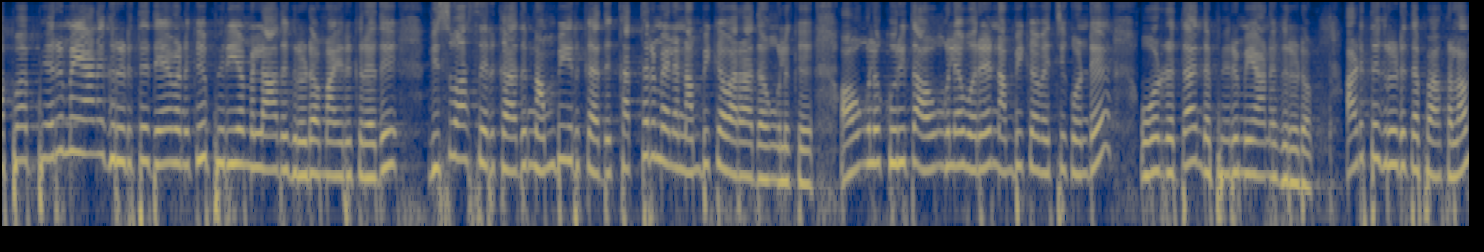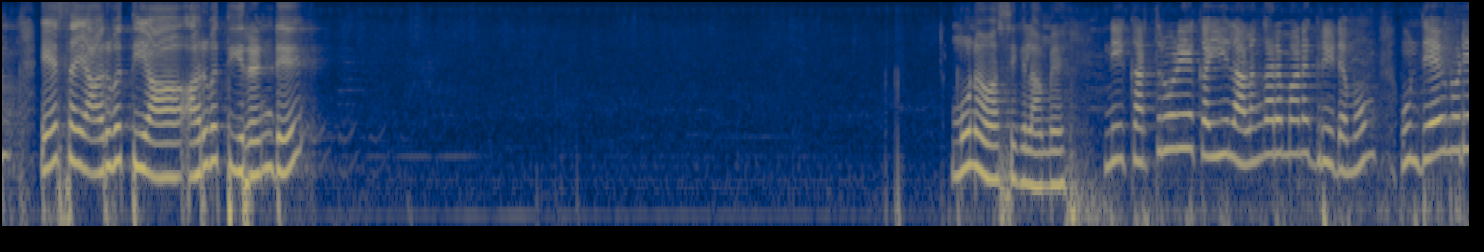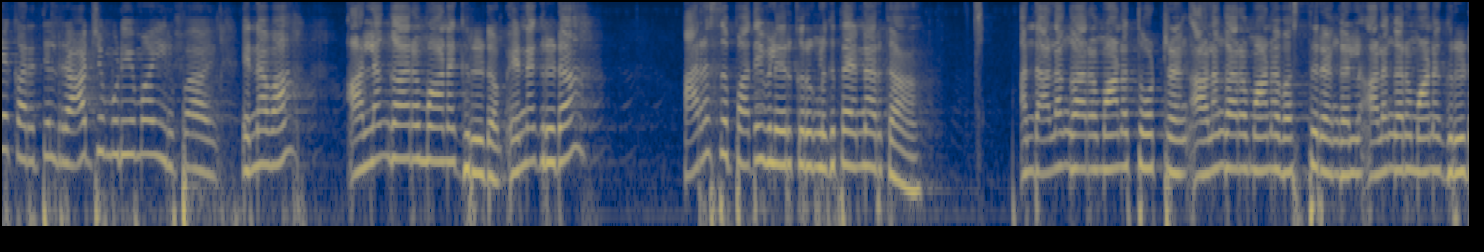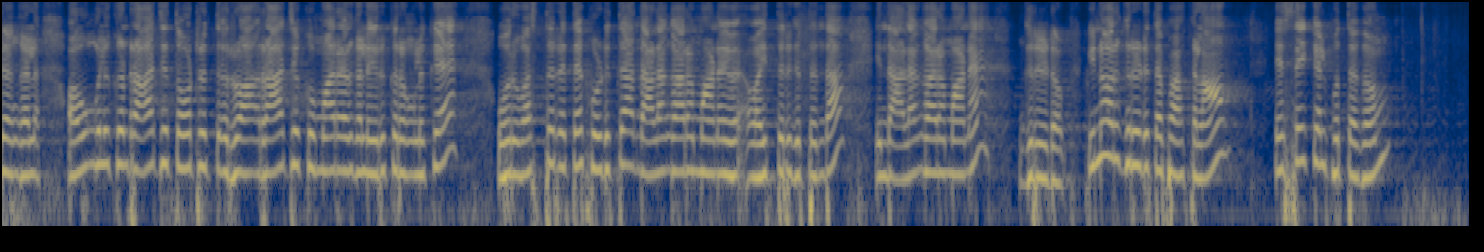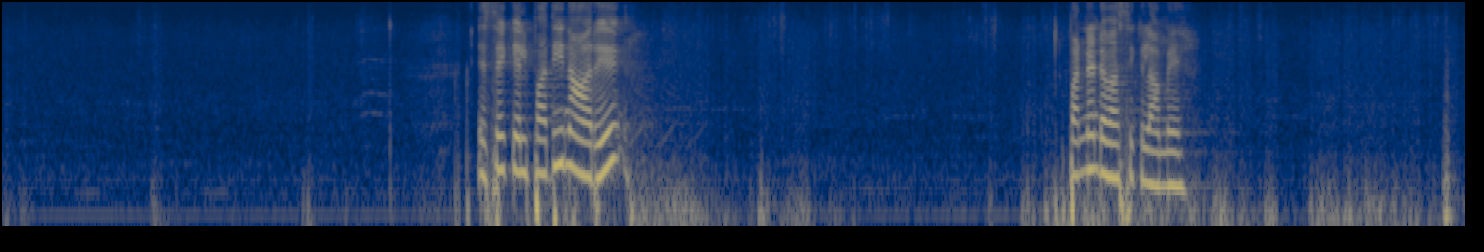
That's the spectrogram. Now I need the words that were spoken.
அப்போ பெருமையான கிரீடத்தை தேவனுக்கு பிரியமில்லாத கிரீடமாக இருக்கிறது. விசுவாசம் இருக்காது நம்பி இருக்காது. கத்தர் மேலே நம்பிக்கை வராது அவங்களுக்கு. அவங்கள குறித்து அவங்களே ஒரு நம்பிக்கை வச்சு கொண்டு ஓடுறது தான் இந்த பெருமையான கிரீடம். அடுத்த கிரீடத்தை பார்க்கலாம். ஏசை அறுபத்தி ஆ அறுபத்தி ரெண்டு. மூணை வாசிக்கலாமே. நீ கர்த்தருடைய கையில் அலங்காரமான கிரீடமும் உன் தேவனுடைய கரத்தில் ராஜ முடியுமா இருப்பாய். என்னவா? அலங்காரமான கிரீடம். என்ன கிரீடம் அரசு பதவியில் இருக்கிறவங்களுக்கு தான் என்ன இருக்கா? அந்த அலங்காரமான தோற்றம் அலங்காரமான வஸ்திரங்கள் அலங்காரமான கிரீடங்கள் அவங்களுக்குன்னு ராஜ தோற்றத்து ரா- ராஜகுமாரர்கள் இருக்கிறவங்களுக்கு ஒரு வஸ்திரத்தை கொடுத்து அந்த அலங்காரமான வைத்திருக்கிறது? தான் இந்த அலங்காரமான கிரீடம். இன்னொரு கிரீடத்தை பார்க்கலாம். எஸ்ஐக்கேல் புத்தகம். எஸ்ஐக்கேல் பதினாறு. பன்னெண்டு வாசிக்கலாமே.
